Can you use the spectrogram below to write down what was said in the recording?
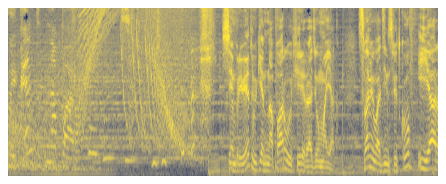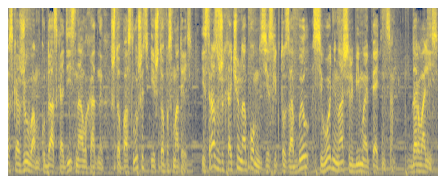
Уикенд на пару. Всем привет, уикенд на пару в эфире Радио Маяк. С вами Вадим Цветков, и я расскажу вам, куда сходить на выходных, что послушать и что посмотреть. И сразу же хочу напомнить, если кто забыл, сегодня наша любимая пятница. Дорвались.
